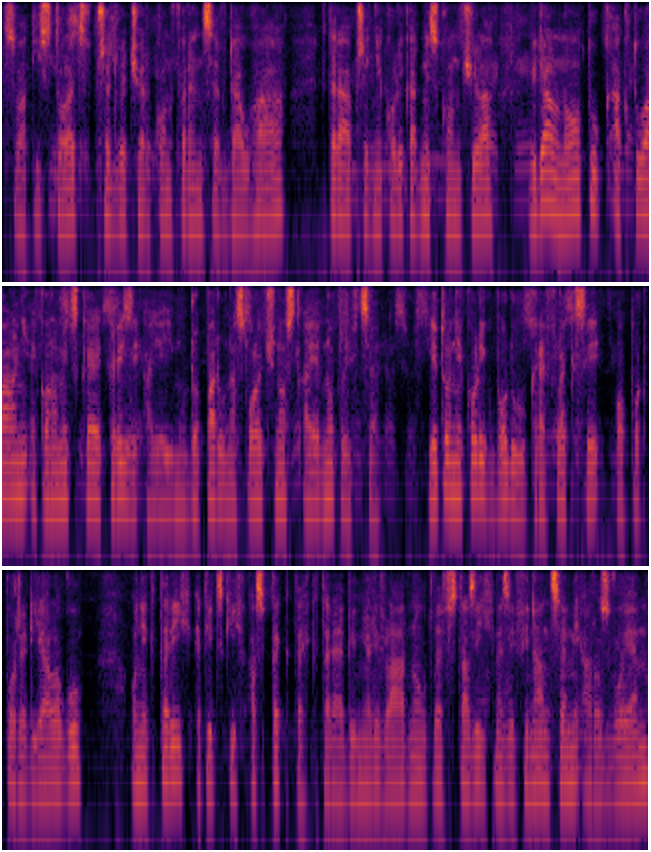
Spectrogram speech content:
Svatý stolec v předvečer konference v Dauhá která před několika dny skončila, vydal nótu k aktuální ekonomické krizi a jejímu dopadu na společnost a jednotlivce. Je to několik bodů k reflexi o podpoře dialogu, o některých etických aspektech, které by měly vládnout ve vztazích mezi financemi a rozvojem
